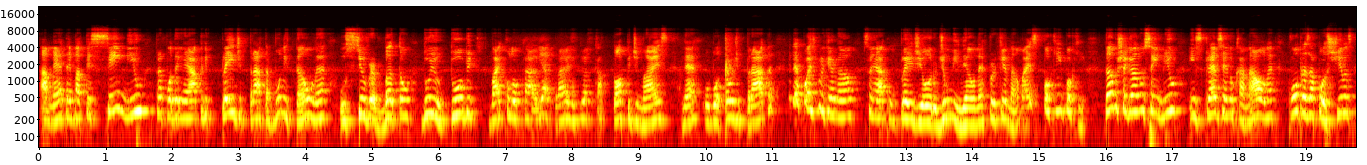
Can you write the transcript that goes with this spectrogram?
A meta é bater 100 mil para poder ganhar aquele play de prata bonitão, né? O silver button do YouTube. Vai colocar ali atrás, vai ficar top demais, né? O botão de prata. E depois, por que não, sonhar com um play de ouro de um milhão, né? Por que não? Mas pouquinho em pouquinho. Estamos chegando nos 100 mil, inscreve-se aí no canal, né? Compra as apostilas,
